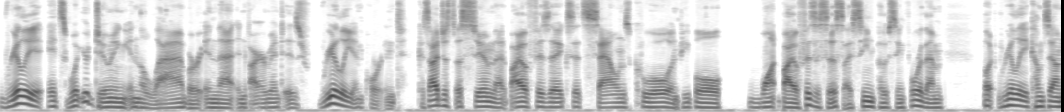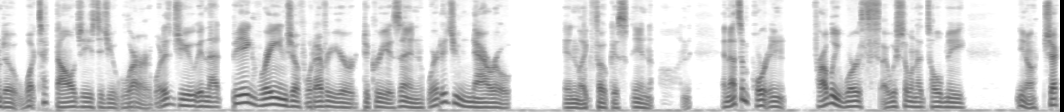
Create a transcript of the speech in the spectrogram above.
really it's what you're doing in the lab or in that environment is really important because i just assume that biophysics it sounds cool and people want biophysicists. I've seen posting for them but really it comes down to what technologies did you learn? What did you in that big range of whatever your degree is in where did you narrow and like focus in on? And that's important probably worth i wish someone had told me you know check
